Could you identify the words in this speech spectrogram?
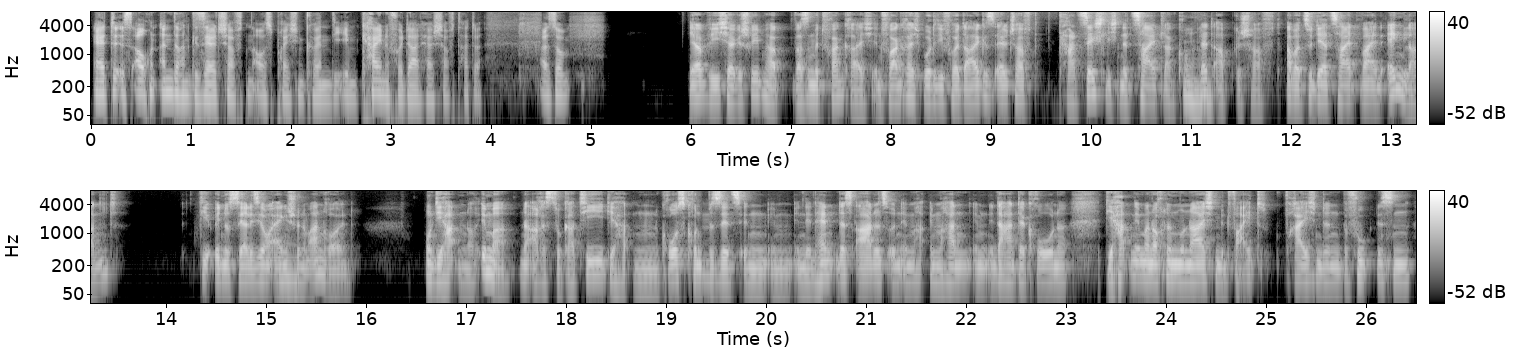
hätte es auch in anderen Gesellschaften ausbrechen können, die eben keine Feudalherrschaft hatte. Also ja, wie ich ja geschrieben habe, was ist mit Frankreich? In Frankreich wurde die Feudalgesellschaft tatsächlich eine Zeit lang komplett mhm. abgeschafft. Aber zu der Zeit war in England die Industrialisierung eigentlich mhm. schon im Anrollen. Und die hatten noch immer eine Aristokratie, die hatten Großgrundbesitz in, in, in den Händen des Adels und im, im Hand, in, in der Hand der Krone. Die hatten immer noch einen Monarchen mit weitreichenden Befugnissen.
